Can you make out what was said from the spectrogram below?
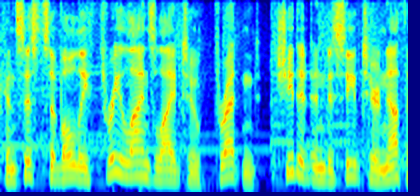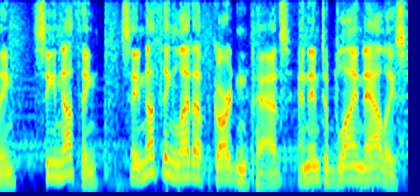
consists of only three lines lied to, threatened, cheated and deceived hear nothing, see nothing, say nothing led up garden paths and into blind alleys.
